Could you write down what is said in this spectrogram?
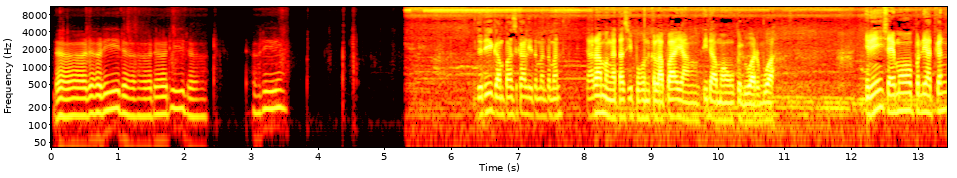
Da da di da da di da da di. Jadi gampang sekali teman-teman. Cara mengatasi pohon kelapa yang tidak mau keluar buah. Ini saya mau perlihatkan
